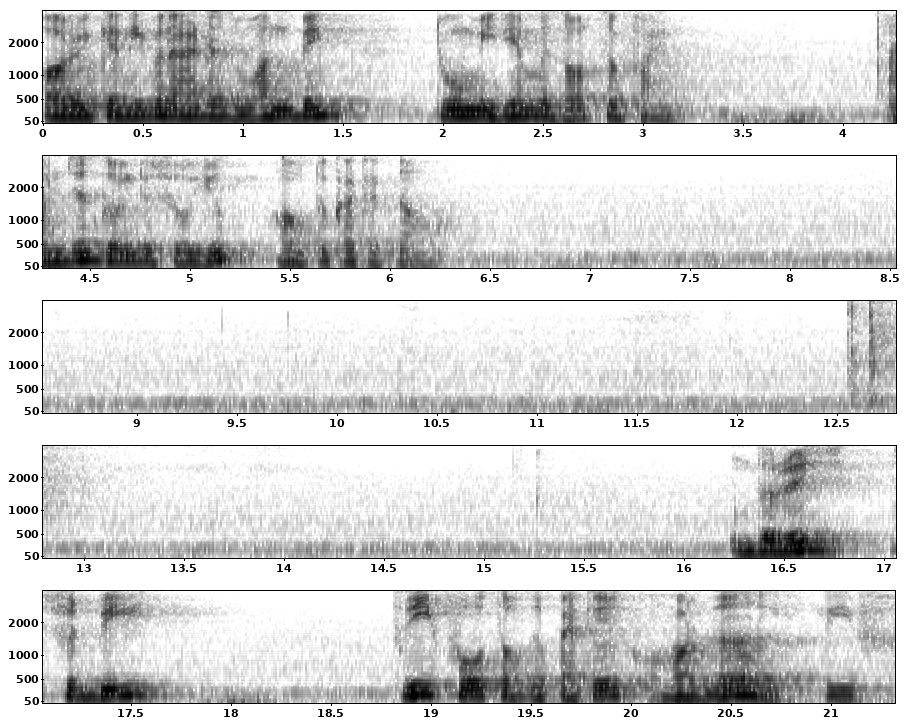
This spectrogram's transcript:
Or you can even add as one big, two medium is also fine. I'm just going to show you how to cut it now. The ridge should be three fourth of the petal or the leaf.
